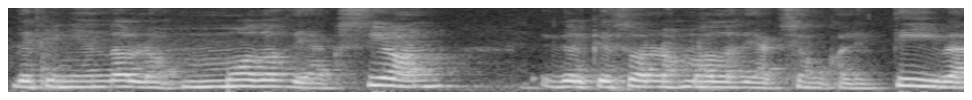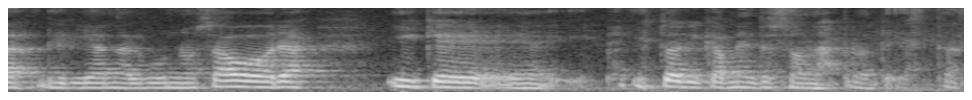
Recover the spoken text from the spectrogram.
definiendo los modos de acción, que son los modos de acción colectiva, dirían algunos ahora, y que eh, históricamente son las protestas.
